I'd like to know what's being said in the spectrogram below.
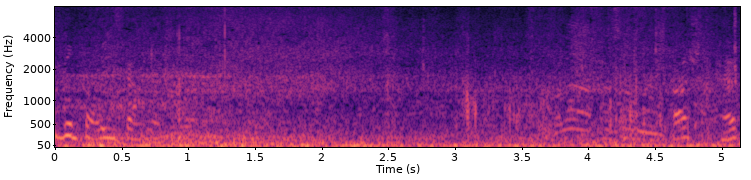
بالضبط عليه يستحمل ولا حسن ما ينفعش تحط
